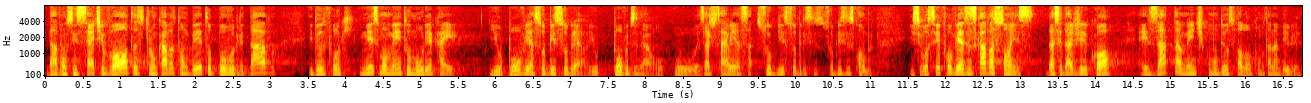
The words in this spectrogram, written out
davam-se sete voltas, troncava a trombeta, o povo gritava. E Deus falou que nesse momento o muro ia cair. E o povo ia subir sobre ela. E o povo, o, exército de Israel ia subir sobre esse, sobre esse escombro. E se você for ver as escavações da cidade de Jericó, é exatamente como Deus falou, como está na Bíblia.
